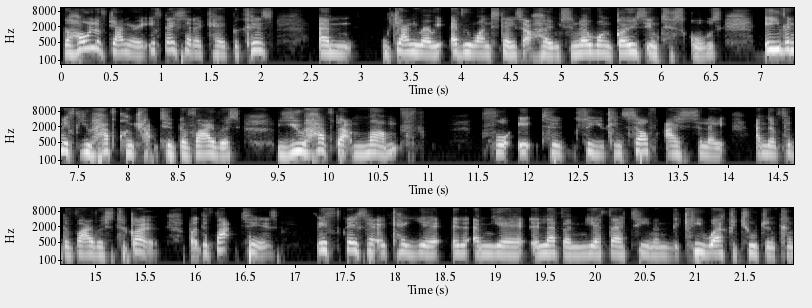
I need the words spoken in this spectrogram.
the whole of January. If they said okay, because um January, everyone stays at home, so no one goes into schools. Even if you have contracted the virus, you have that month for it to, so you can self isolate and then for the virus to go. But the fact is, if they say, okay, year, um, year 11, year 13, and the key worker children can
